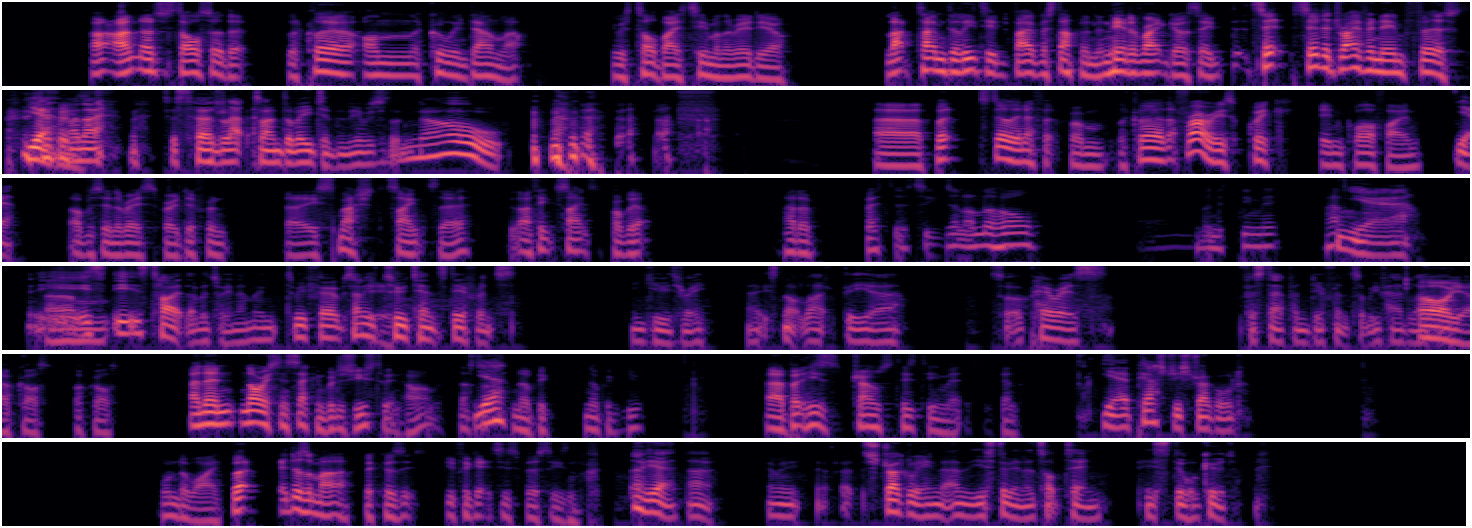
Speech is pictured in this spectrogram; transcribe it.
I, I noticed also that Leclerc on the cooling down lap, he was told by his team on the radio, lap time deleted by Verstappen, and he had a right go say, say, say the driver name first. Yeah, and I know. Just heard lap time deleted, and he was just like, no. uh, but still an effort from Leclerc. That Ferrari is quick in qualifying. Yeah. Obviously, in the race, it's very different. Uh, he smashed Sainz there. I think Sainz has probably had a better season on the whole um, than his teammate. Perhaps. Yeah. It- Um, it's, it is tight though between them. I mean, to be fair, it was only It is. two tenths difference in Q3. Uh, It's not like the uh, sort of Perez Verstappen difference that we've had. Lately. Oh yeah, of course, of course. And then Norris in second. We're just used to it now, aren't we? That's not- Yeah. no big, no big news. Uh, but he's trounced his teammate this weekend. yeah. Piastri struggled. Wonder why, but it doesn't matter because it's you forget it's his first season. Oh yeah, no. I mean, uh, struggling and you're still in the top ten He's still good.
